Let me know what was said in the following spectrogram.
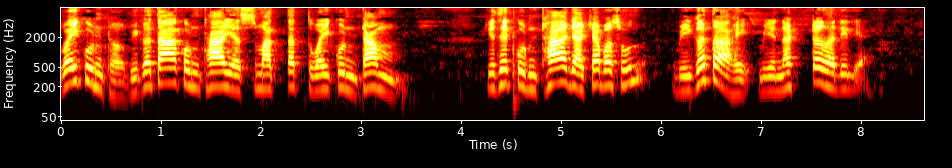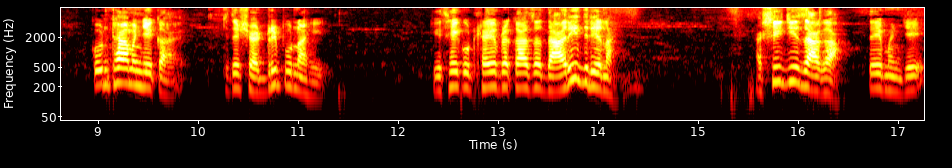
वैकुंठ विगता कुंठा यस्मात तत् वैकुंठम. जिथे कुंठा ज्याच्यापासून विगत आहे म्हणजे नष्ट झालेली आहे. कुंठा म्हणजे काय? जिथे षड्रिपू नाहीत तिथे कुठल्याही प्रकारचं दारिद्र्य नाही. अशी जी जागा ते म्हणजे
